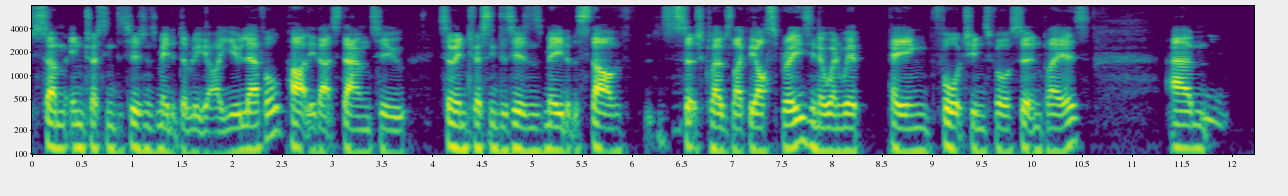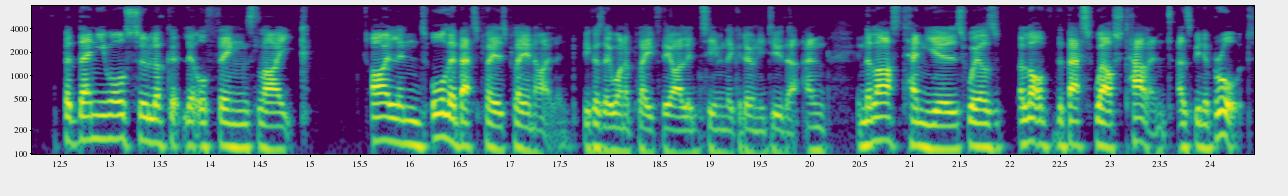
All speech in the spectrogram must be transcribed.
some interesting decisions made at WRU level. Partly that's down to some interesting decisions made at the start of such clubs like the Ospreys. You know, when we're paying fortunes for certain players. Um, but then you also look at little things like Ireland, all their best players play in Ireland because they want to play for the Ireland team and they could only do that. And in the last 10 years, Wales, a lot of the best Welsh talent has been abroad.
